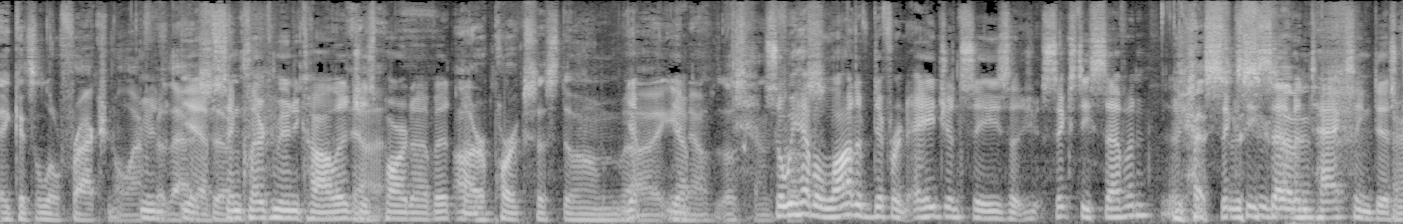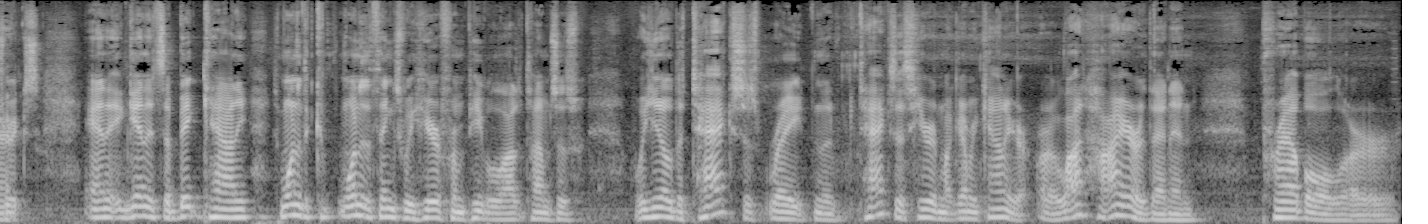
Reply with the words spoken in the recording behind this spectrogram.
it gets a little fractional after that. Uh, yeah, so- Sinclair Community College is part of it. our park system, Yep, uh, you yep. know, those kinds so of we have a lot of different agencies, uh, 67, Yes, 67 67. taxing districts. And again, it's a big county. It's One of the one of the things we hear from people a lot of times is, well, you know, the taxes rate and the taxes here in Montgomery County are, are a lot higher than in Preble or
